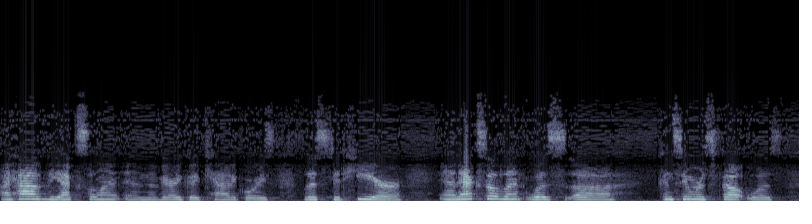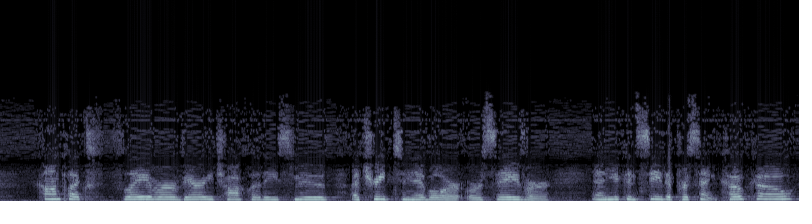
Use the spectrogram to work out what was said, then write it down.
I have the excellent and the very good categories listed here. And excellent was, uh, consumers felt was complex flavor, very chocolatey, smooth, a treat to nibble or, or savor. And you can see the percent cocoa.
